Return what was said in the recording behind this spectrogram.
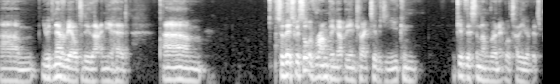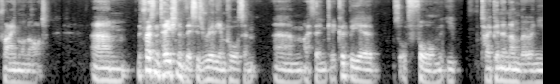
Um, you would never be able to do that in your head. Um, so this, we're sort of ramping up the interactivity. You can give this a number and it will tell you if it's prime or not. Um, the presentation of this is really important, um, I think. It could be a sort of form that you type in a number and you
